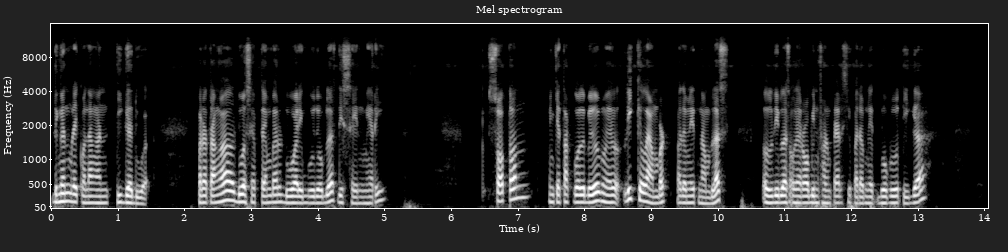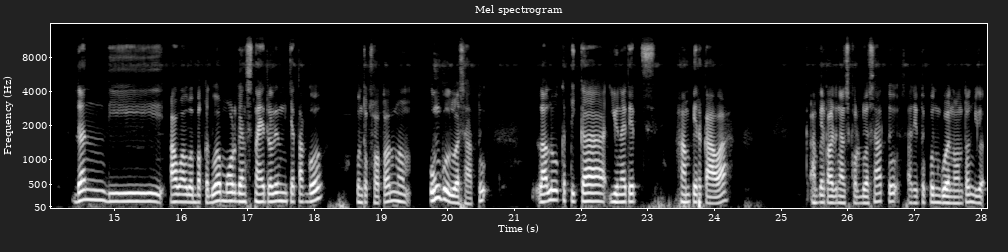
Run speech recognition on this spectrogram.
dengan meraih kemenangan 3-2. Pada tanggal 2 September 2012 di Saint Mary, Soton mencetak gol lebih dulu Licky Lambert pada menit 16, lalu dibalas oleh Robin van Persie pada menit 23, dan di awal babak kedua Morgan Schneiderlin mencetak gol untuk Soton unggul 2-1. Lalu ketika United hampir kalah hampir kalah dengan skor 2-1 saat itu pun gue nonton juga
